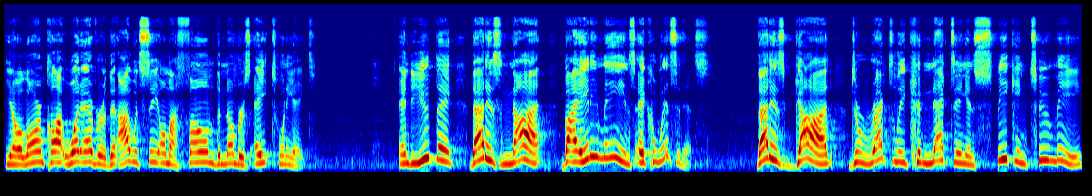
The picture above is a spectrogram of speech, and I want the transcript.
you know, alarm clock, whatever, that I would see on my phone the numbers 828. And do you think that is not by any means a coincidence. That is God directly connecting and speaking to me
